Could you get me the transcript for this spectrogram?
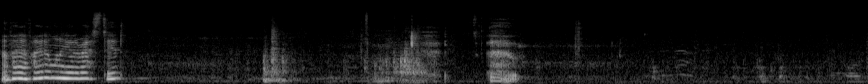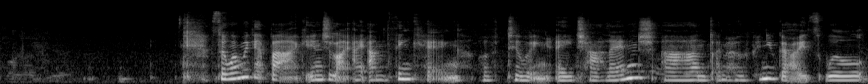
And then if I don't want to get arrested, oh. So when we get back in July, I am thinking of doing a challenge and I'm hoping you guys will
